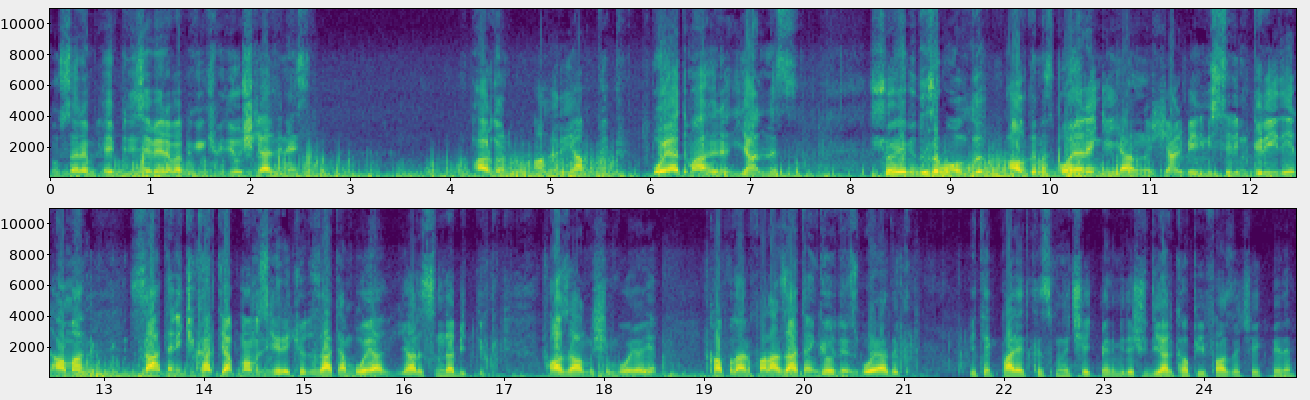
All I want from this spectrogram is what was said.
Dostlarım hepinize merhaba bugünkü video hoş geldiniz. Pardon ahırı yaptık. Boyadım ahırı. Yalnız şöyle bir durum oldu. Aldığımız boya rengi yanlış. Yani benim istediğim gri değil ama zaten iki kat yapmamız gerekiyordu. Zaten boya yarısında bittik. Azalmışım boyayı. Kapılar falan zaten gördünüz boyadık. Bir tek palet kısmını çekmedim. Bir de şu diğer kapıyı fazla çekmedim.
